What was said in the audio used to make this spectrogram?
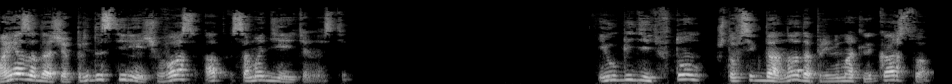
Моя задача предостеречь вас от самодеятельности и убедить в том, что всегда надо принимать лекарства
